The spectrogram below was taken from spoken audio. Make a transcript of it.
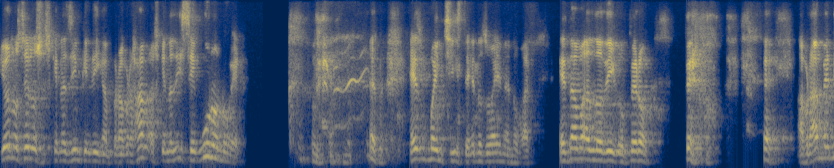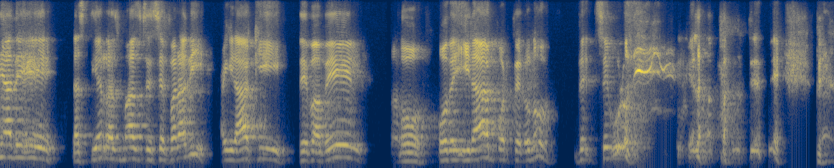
yo no sé los Ashkenazim que digan, pero Abraham Ashkenazim seguro no era. es un buen chiste, no se vayan a enojar. Es nada más lo digo, pero, pero Abraham venía de las tierras más de Sefaradí, de Babel o, o de Irán, por, pero no, de, seguro de, la parte de. Pero,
